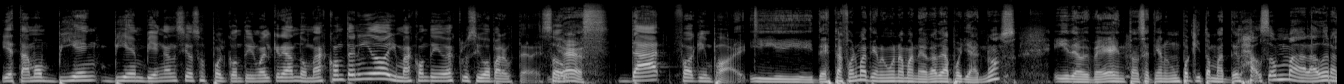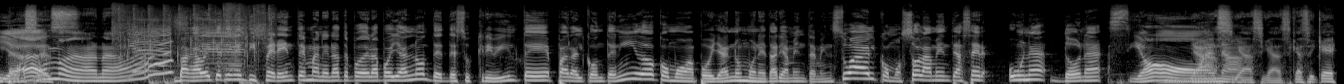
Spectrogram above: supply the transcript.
y estamos bien, bien, bien ansiosos por continuar creando más contenido y más contenido exclusivo para ustedes. So, Yes. that fucking part. Y de esta forma tienen una manera de apoyarnos. Y de ver, entonces tienen un poquito más del House of Mala durante la Yes. semana. Van a ver que tienen diferentes maneras de poder apoyarnos, desde suscribirte para el contenido, como apoyarnos monetariamente mensual, como solamente hacer una donación. Yes, yes, yes. Así que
